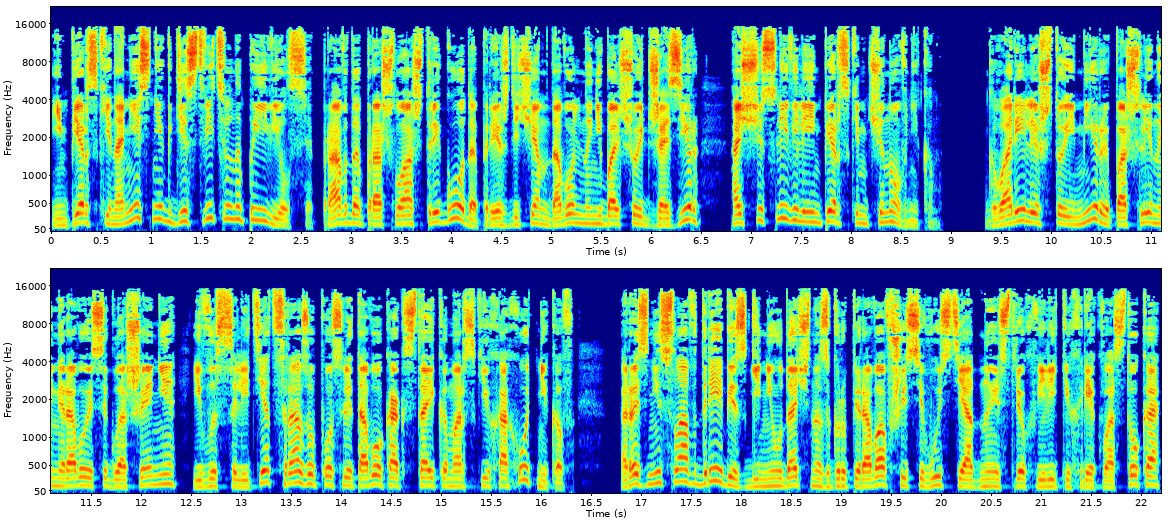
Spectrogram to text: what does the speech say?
Имперский наместник действительно появился, правда, прошло аж три года, прежде чем довольно небольшой джазир осчастливили имперским чиновникам. Говорили, что эмиры пошли на мировое соглашение и вассалитет сразу после того, как стайка морских охотников разнесла в дребезги неудачно сгруппировавшийся в устье одной из трех великих рек Востока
